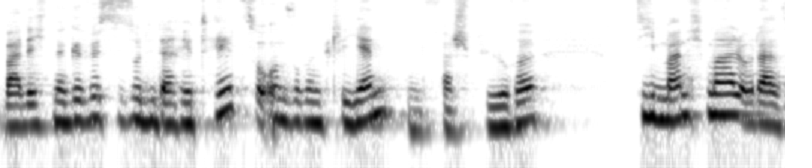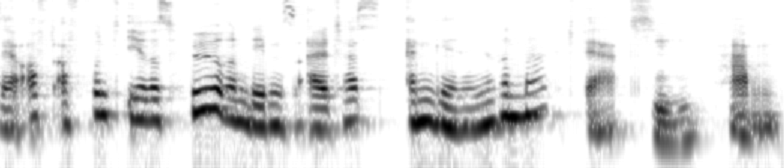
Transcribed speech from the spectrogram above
weil ich eine gewisse Solidarität zu unseren Klienten verspüre, die manchmal oder sehr oft aufgrund ihres höheren Lebensalters einen geringeren Marktwert mhm. haben.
